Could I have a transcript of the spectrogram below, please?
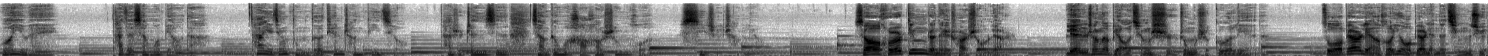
我以为他在向我表达，他已经懂得天长地久，他是真心想跟我好好生活，细水长流。小何盯着那串手链，脸上的表情始终是割裂的，左边脸和右边脸的情绪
